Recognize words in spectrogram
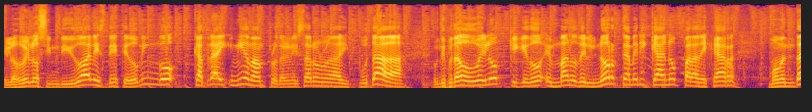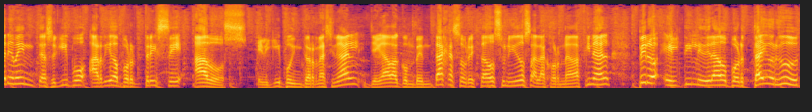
En los duelos individuales de este domingo, Catray y Nieman protagonizaron una disputada Un disputado duelo que quedó en manos del norteamericano para dejar momentáneamente a su equipo arriba por 13 a 2. El equipo internacional llegaba con ventaja sobre Estados Unidos a la jornada final, pero el team liderado por Tiger Wood,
